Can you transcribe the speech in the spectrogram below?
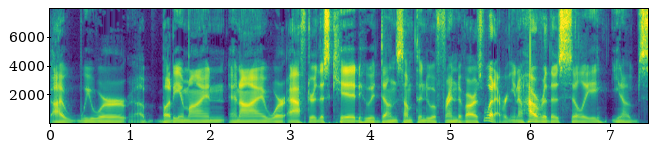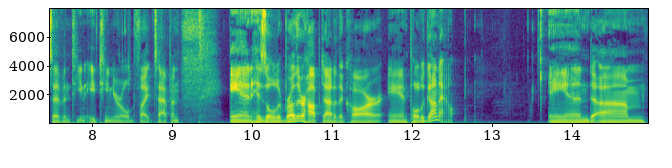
I, we were a buddy of mine and I were after this kid who had done something to a friend of ours, whatever, you know, however those silly, you know, 17, 18 year old fights happen. And his older brother hopped out of the car and pulled a gun out. And um,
